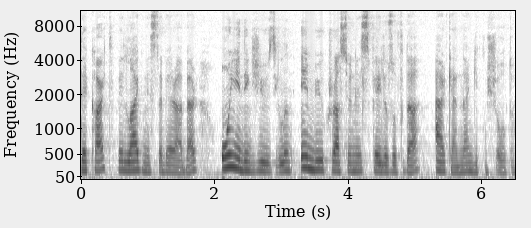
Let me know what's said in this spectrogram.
Descartes ve Leibniz'le beraber 17. yüzyılın en büyük rasyonelist filozofu da erkenden gitmiş oldu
